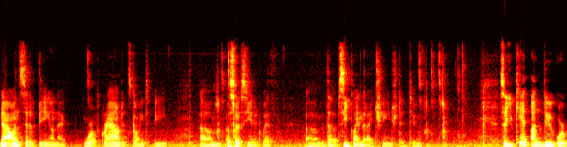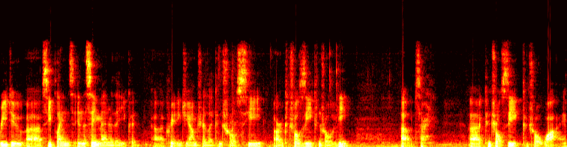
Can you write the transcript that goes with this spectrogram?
now instead of being on that world ground, it's going to be um, associated with um, the C-plane that I changed it to. So you can't undo or redo uh, C-planes in the same manner that you could uh, creating geometry like Control C or Control Z, Control V. Um, sorry, uh, Control Z, Control Y,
